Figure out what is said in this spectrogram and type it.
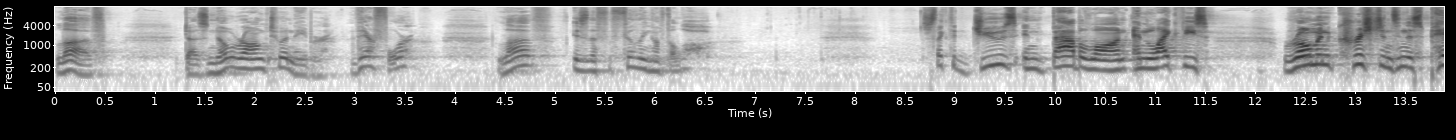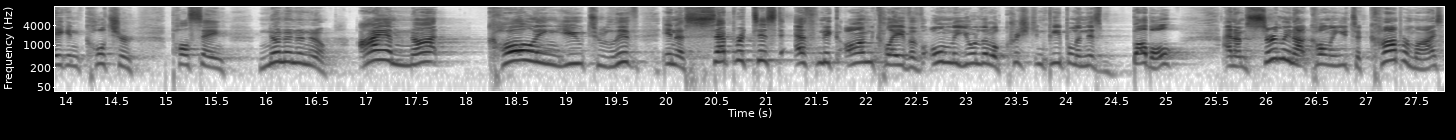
Love does no wrong to a neighbor. Therefore, love is the fulfilling of the law. Just like the Jews in Babylon and like these Roman Christians in this pagan culture, Paul's saying, No, no, no, no. I am not calling you to live in a separatist ethnic enclave of only your little Christian people in this bubble. And I'm certainly not calling you to compromise.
